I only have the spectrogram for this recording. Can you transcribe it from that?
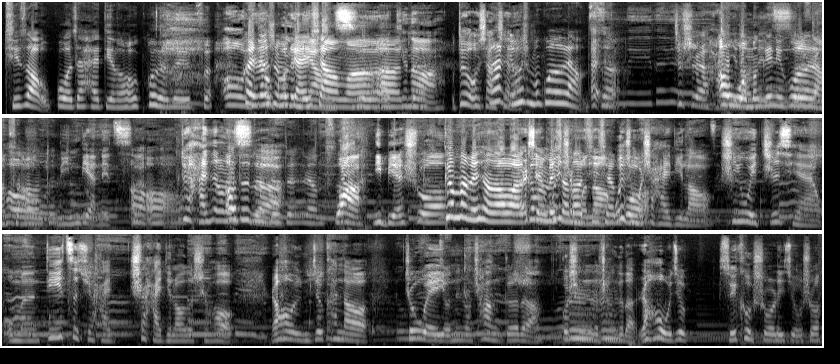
提早过在海底捞过的那一次，哦，你有什么感想吗？啊天哪，对我想起来，你为什么过了两次？就是哦，我们给你过了两次，哦，零点那次，哦哦，对海底捞那次，对对对对，两次。哇，你别说，根本没想到吧？而且为什么呢？为什么是海底捞？是因为之前我们第一次去海吃海底捞的时候，然后你就看到周围有那种唱歌的，过生日的唱歌的，然后我就随口说了一句，我说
